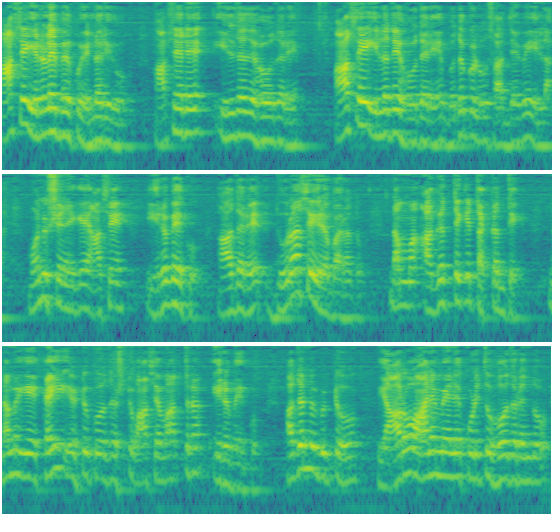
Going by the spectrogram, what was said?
ಆಸೆ ಇರಲೇಬೇಕು ಎಲ್ಲರಿಗೂ. ಆಸೆಯೇ ಇಲ್ಲದೆ ಹೋದರೆ, ಆಸೆ ಇಲ್ಲದೆ ಹೋದರೆ ಬದುಕಲು ಸಾಧ್ಯವೇ ಇಲ್ಲ. ಮನುಷ್ಯನಿಗೆ ಆಸೆ ಇರಬೇಕು, ಆದರೆ ದುರಾಸೆ ಇರಬಾರದು. ನಮ್ಮ ಅಗತ್ಯಕ್ಕೆ ತಕ್ಕಂತೆ. ನಮಗೆ ಕೈ ಎಟುಕುವುದಷ್ಟು ಆಸೆ ಮಾತ್ರ ಇರಬೇಕು. ಅದನ್ನು ಬಿಟ್ಟು ಯಾರೋ ಆನೆ ಮೇಲೆ ಕುಳಿತು ಹೋದರೆಂದು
